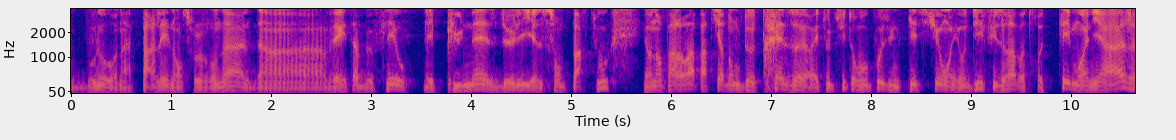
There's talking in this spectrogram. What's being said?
Boulot, on a parlé dans ce journal d'un véritable fléau. Les punaises de lit, elles sont partout. Et on en parlera à partir donc de 13h. Et tout de suite, on vous pose une question et on diffusera votre témoignage.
